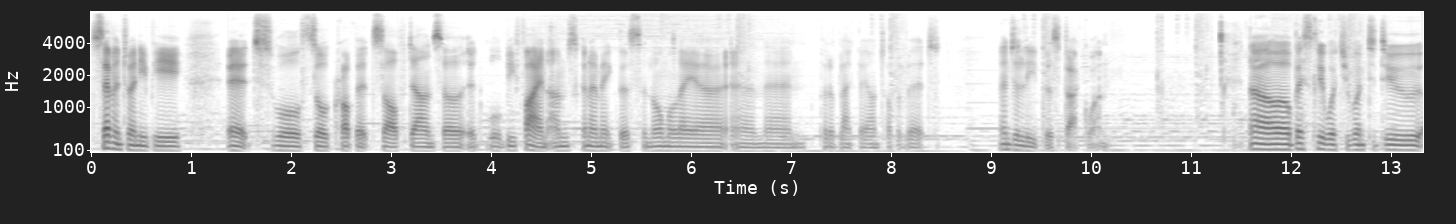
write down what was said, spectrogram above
720p, it will still crop itself down so it will be fine. I'm just going to make this a normal layer and then put a blank layer on top of it and delete this back one. Now, basically what you want to do,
